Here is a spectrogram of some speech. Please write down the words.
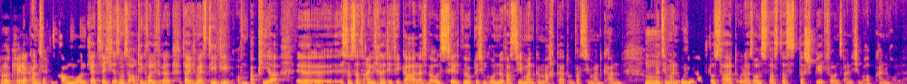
Okay. Jeder kann okay. zu uns kommen und letztlich ist uns auch die Qualifikation, sage ich mal jetzt, die, die auf dem Papier äh, äh, ist uns das eigentlich relativ egal. Also bei uns zählt wirklich im Grunde, was jemand gemacht hat und was jemand kann. Mhm. Ob jetzt jemand einen Uni-Abschluss hat oder sonst was, das, das spielt für uns eigentlich überhaupt keine Rolle.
